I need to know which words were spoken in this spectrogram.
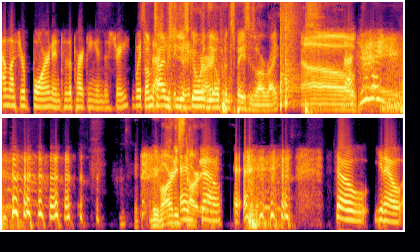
unless you're born into the parking industry. Which Sometimes you just go where the open spaces are, right? Oh, That's right. we've already started. So, so, you know,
